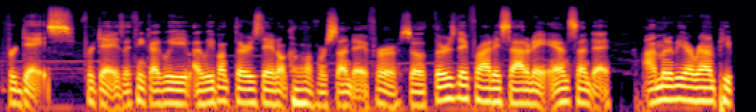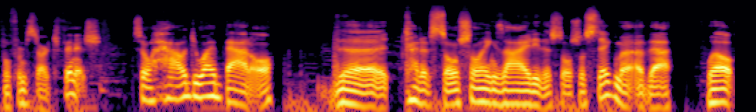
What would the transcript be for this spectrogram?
for days. For days. I think I leave I leave on Thursday and don't come home for Sunday. For so Thursday, Friday, Saturday, and Sunday, I'm gonna be around people from start to finish. So how do I battle the kind of social anxiety, the social stigma of that? Well,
